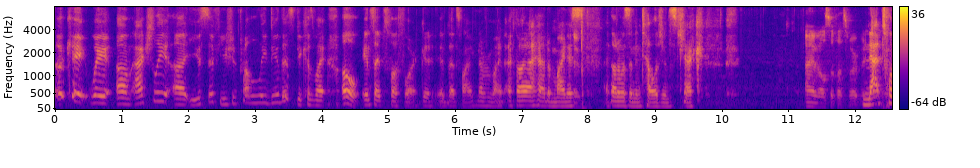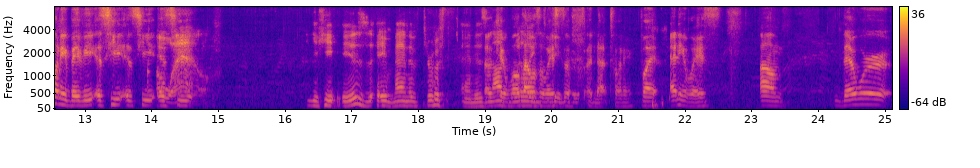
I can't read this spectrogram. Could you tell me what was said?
Okay, wait. Um, actually, uh, Yusuf, you should probably do this because my oh, insight plus four. Good, uh, that's fine. Never mind. I thought I had a minus. I thought it was an intelligence check. I am also plus four. But Nat twenty, baby. Is he? Is he? Is Oh wow. He is a man of truth and is not. Okay, well that was a waste of a net 20. But anyways, um there were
